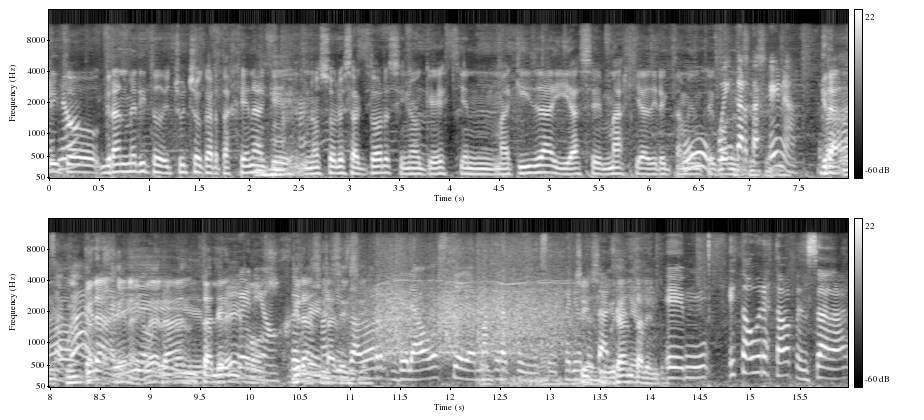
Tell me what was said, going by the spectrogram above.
mérito, gran mérito de Chucho Cartagena, que no solo es actor, sino que es quien maquilla y hace magia directamente. Uh, fue en con- Cartagena. Gran, Vamos fue en acá. gran, gran Lo talento. Genio, gran genio, talento. maquillador de la hostia y además es un genio Sí, sí, total. gran talento. Eh, esta obra estaba pensada,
